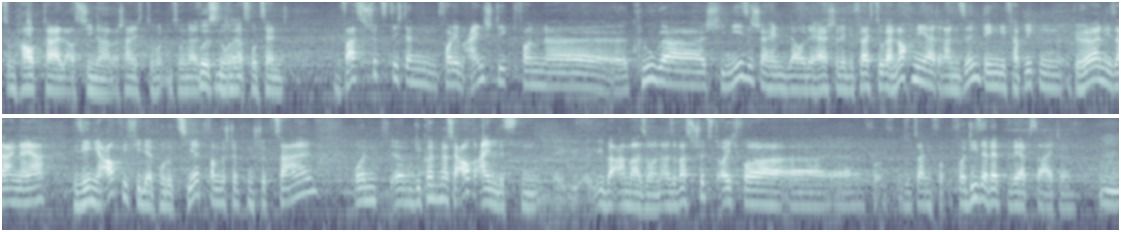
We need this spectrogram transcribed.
zum Hauptteil aus China, wahrscheinlich zu, zu 100 Prozent. Was schützt dich denn vor dem Einstieg von äh, kluger chinesischer Händler oder Hersteller, die vielleicht sogar noch näher dran sind, denen die Fabriken gehören, die sagen, naja, die sehen ja auch, wie viel er produziert von bestimmten Stückzahlen und ähm, die konnten das ja auch einlisten äh, über Amazon. Also was schützt euch vor, äh, vor sozusagen vor, vor, dieser Wettbewerbsseite? Mhm.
